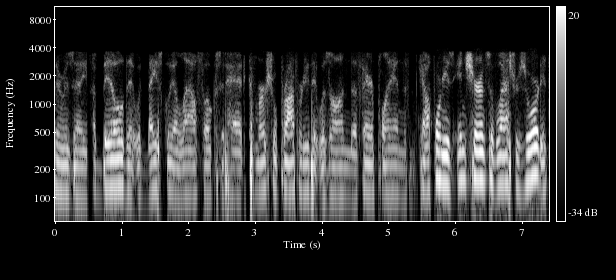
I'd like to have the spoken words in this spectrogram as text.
there was a, a bill that would basically allow folks that had commercial property that was on the fair plan. California's insurance of last resort, it's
